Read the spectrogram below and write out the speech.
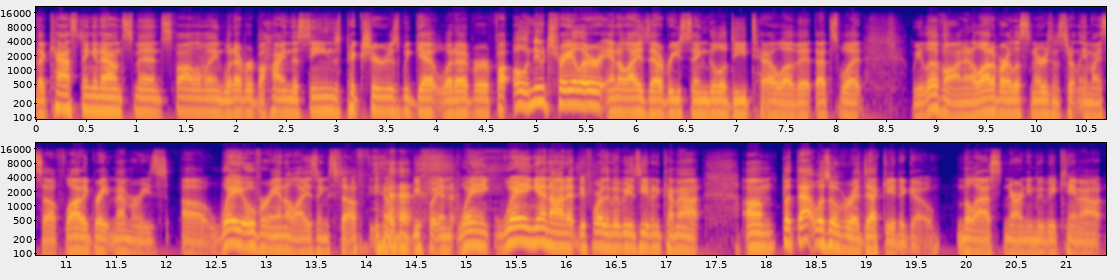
the casting announcements, following whatever behind the scenes pictures we get, whatever. Fo- oh, new trailer, analyze every single detail of it. That's what we live on. And a lot of our listeners, and certainly myself, a lot of great memories, uh, way over analyzing stuff, you know, before and weighing weighing in on it before the movies even come out. Um, but that was over a decade ago. The last Narnia movie came out.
